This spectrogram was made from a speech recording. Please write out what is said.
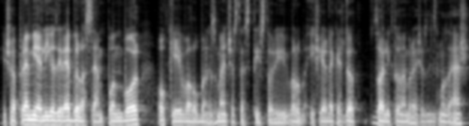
És a Premier League azért ebből a szempontból, oké, okay, valóban ez a Manchester City story valóban is érdekes, de ott zajlik továbbra is az izmozás,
